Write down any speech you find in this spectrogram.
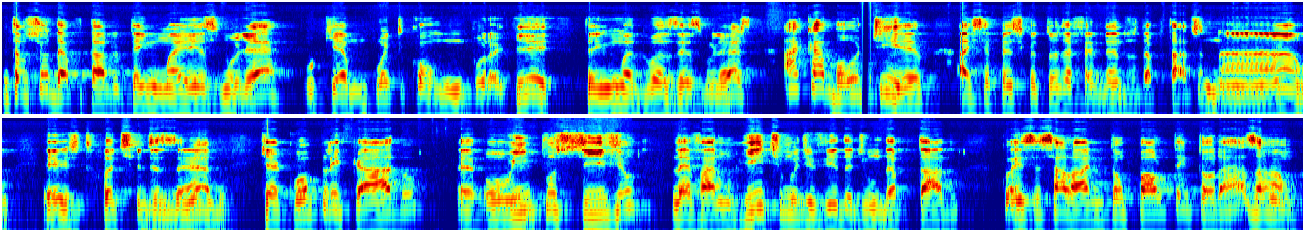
Então, se o deputado tem uma ex-mulher, o que é muito comum por aqui, tem uma, duas ex-mulheres, acabou o dinheiro. Aí você pensa que eu estou defendendo os deputados? Não, eu estou te dizendo que é complicado é, ou impossível levar um ritmo de vida de um deputado com esse salário. Então, Paulo tem toda a razão.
